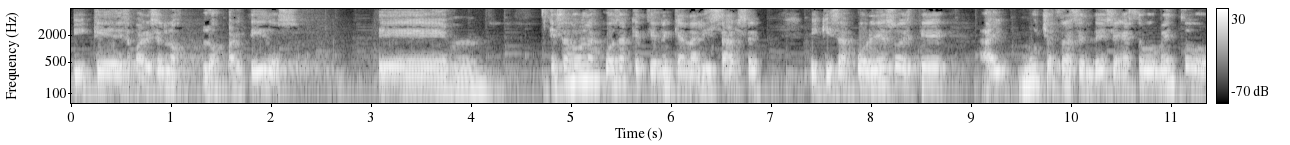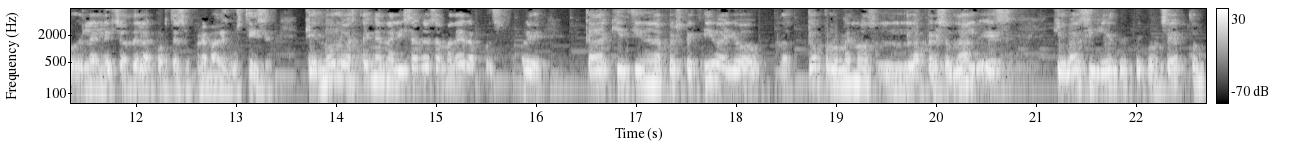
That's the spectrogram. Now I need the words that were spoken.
y que desaparecen los, los partidos. Eh, esas son las cosas que tienen que analizarse y quizás por eso es que hay mucha trascendencia en este momento en la elección de la Corte Suprema de Justicia. Que no lo estén analizando de esa manera, pues cada quien tiene una perspectiva. Yo, yo por lo menos la personal es que van siguiendo este concepto.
